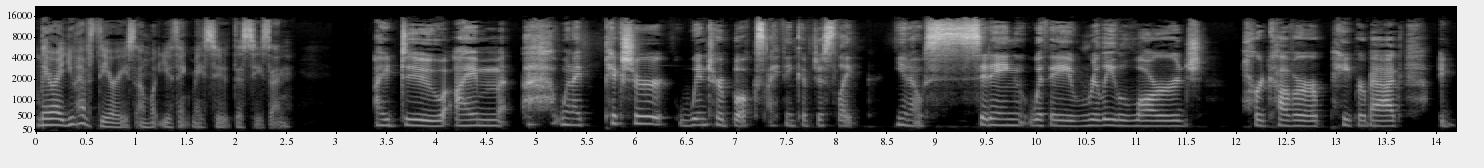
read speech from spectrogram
Lara, you have theories on what you think may suit this season. I do. I'm when I picture winter books, I think of just like, you know, sitting with a really large hardcover paperback. I,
